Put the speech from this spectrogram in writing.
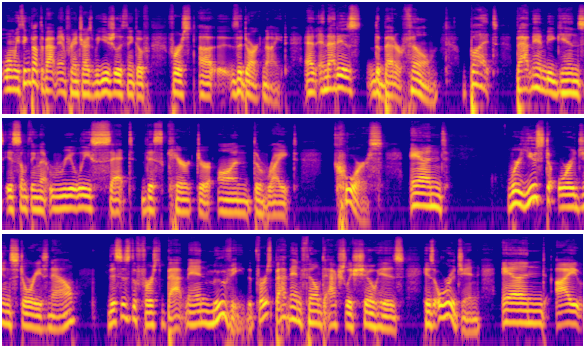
when we think about the Batman franchise, we usually think of first uh, The Dark Knight, and and that is the better film. But Batman Begins is something that really set this character on the right course, and we're used to origin stories now. This is the first Batman movie, the first Batman film to actually show his his origin, and I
